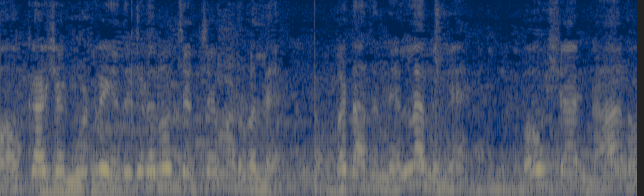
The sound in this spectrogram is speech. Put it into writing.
ಅವಕಾಶ ಕೊಟ್ಟರೆ ಎದುರುಗಡೆನೂ ಚರ್ಚೆ ಮಾಡಬಲ್ಲೆ. ಬಟ್ ಅದನ್ನೆಲ್ಲನೂ ಬಹುಶಃ ನಾನು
